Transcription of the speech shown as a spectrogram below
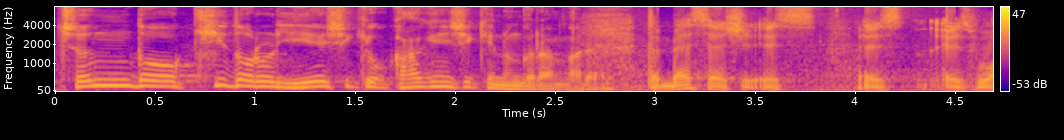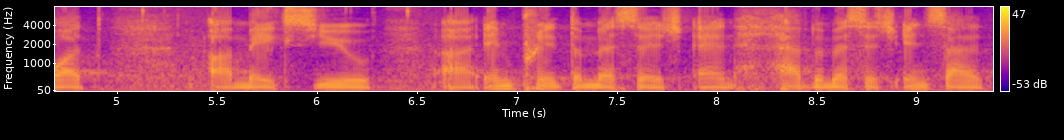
전도 기도를 이해시키고 각인시키는 거란 말이에요. The message is is is what uh, makes you uh, imprint the message and have the message inside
